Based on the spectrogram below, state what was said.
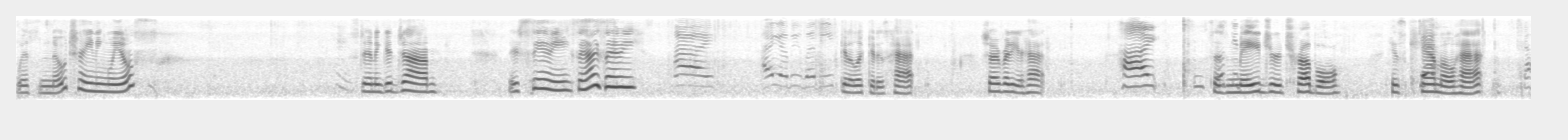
with no training wheels. He's doing a good job. There's Sammy. Say hi, Sammy. Hi. Hi, everybody. Let's get a look at his hat. Show everybody your hat. Hi. It says Look Major Trouble. His camo hat. Yeah.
